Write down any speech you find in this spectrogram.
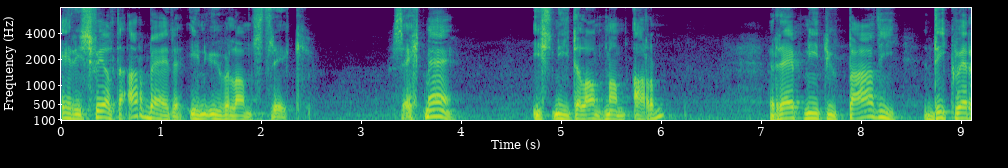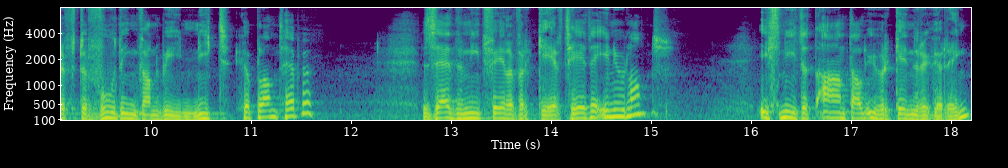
er is veel te arbeiden in uw landstreek. Zegt mij, is niet de landman arm? Rijpt niet uw padi dikwerf ter voeding van wie niet geplant hebben? Zijn er niet vele verkeerdheden in uw land? Is niet het aantal uw kinderen gering?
